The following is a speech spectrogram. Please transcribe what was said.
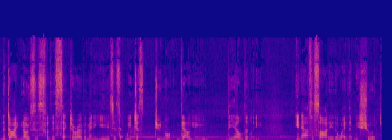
the diagnosis for this sector over many years is that we just do not value the elderly in our society the way that we should,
